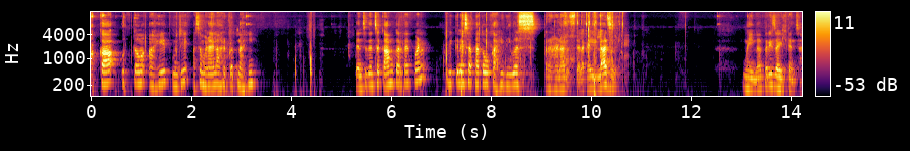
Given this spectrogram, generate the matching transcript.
काका उत्तम आहेत. म्हणजे असं म्हणायला हरकत नाही. त्यांचं त्यांचं काम करतायत पण विकनेस आता तो काही दिवस राहणार. त्याला काही इलाज नाही. महिना तरी जाईल त्यांचा.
